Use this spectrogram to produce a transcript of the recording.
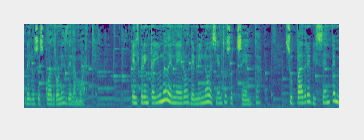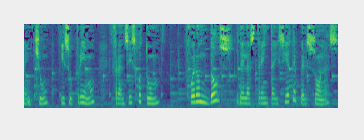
de los escuadrones de la muerte. El 31 de enero de 1980, su padre Vicente Menchú y su primo Francisco Tum fueron dos de las 37 personas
